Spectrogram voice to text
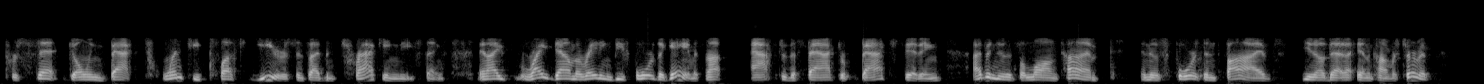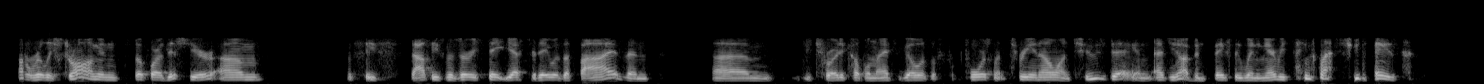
going back 20 plus years since I've been tracking these things. And I write down the rating before the game. It's not after the fact or backfitting. I've been doing this a long time, and those fours and fives, you know, that in the conference tournament are really strong. And so far this year, um, let's see, Southeast Missouri State yesterday was a five, and um, Detroit a couple nights ago was a fours, went three and zero on Tuesday. And as you know, I've been basically winning everything the last few days.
